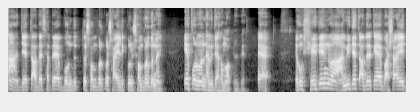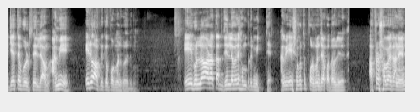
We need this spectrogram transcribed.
হ্যাঁ যে তাদের সাথে বন্ধুত্ব সম্পর্ক, শারীরিক কোনো সম্পর্ক নাই, এ প্রমাণটা আমি দেখাবো আপনাকে এক, এবং সেই দিন আমি যে তাদেরকে বাসায় যেতে বলছিলাম, আমি এটাও আপনাকে প্রমাণ করে দেবো। এইগুলো আর তার জেলে বাজে সম্পর্কে মিথ্যে। আমি এই সমস্ত প্রমাণ যাওয়ার কথা বলি। আপনারা সবাই জানেন,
